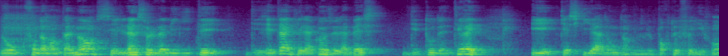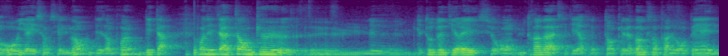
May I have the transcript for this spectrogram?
donc fondamentalement, c'est l'insolvabilité des États qui est la cause de la baisse des taux d'intérêt. Et qu'est-ce qu'il y a donc dans le portefeuille des fonds euros Il y a essentiellement des emprunts d'État. Emprunts d'État, tant que euh, taux d'intérêt seront ultra bas, c'est-à-dire tant que la Banque Centrale Européenne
